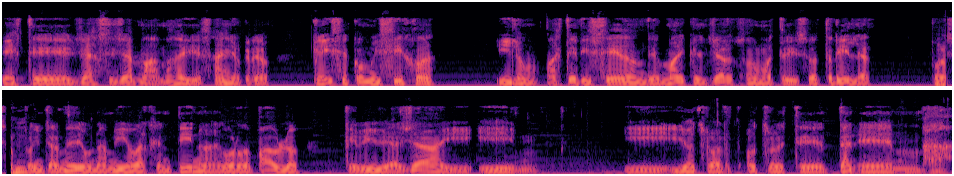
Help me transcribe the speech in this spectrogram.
este, ya se llama más de 10 años creo, que hice con mis hijos y lo mastericé donde Michael Jackson masterizó Thriller, por, Ujú. por intermedio de un amigo argentino, el gordo Pablo, que vive allá y, y, y, y otro, otro este, Dan- eh, ah,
